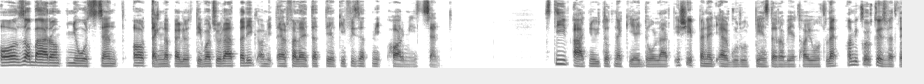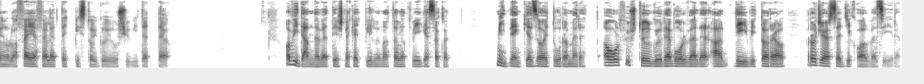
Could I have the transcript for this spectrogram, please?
A zabára 8 cent, a tegnap előtti vacsorát pedig, amit elfelejtettél kifizetni, 30 cent. Steve átnyújtott neki egy dollárt, és éppen egy elgurult pénzdarabért hajolt le, amikor közvetlenül a feje felett egy pisztolygolyó süvített el. A vidám nevetésnek egy pillanat alatt vége szakadt. Mindenki az ajtóra merett, ahol füstölgő revolverrel állt David Tarrell, Rogers egyik alvezére.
